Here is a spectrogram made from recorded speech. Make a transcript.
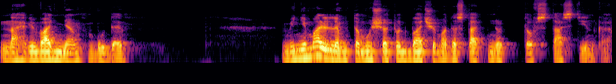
Нагрівання буде мінімальним, тому що тут бачимо достатньо товста стінка.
